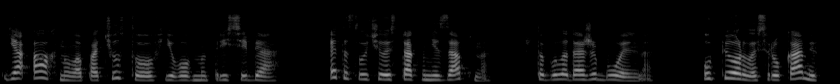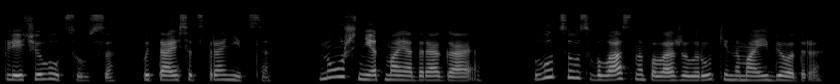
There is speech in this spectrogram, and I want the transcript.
Я ахнула, почувствовав его внутри себя. Это случилось так внезапно, что было даже больно. Уперлась руками в плечи Луциуса, пытаясь отстраниться. «Ну уж нет, моя дорогая». Луциус властно положил руки на мои бедра.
